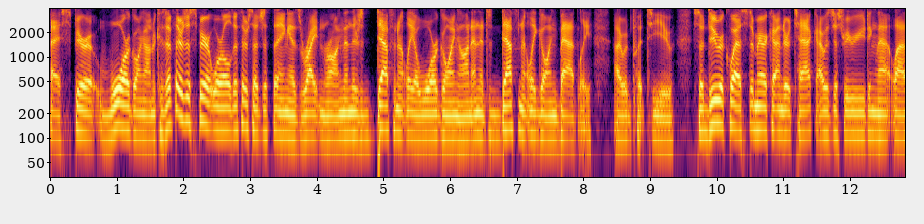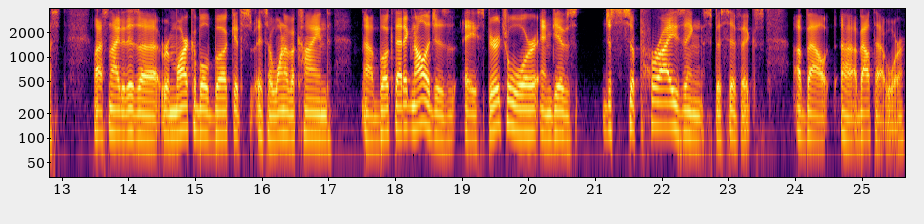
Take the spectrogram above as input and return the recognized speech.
a spirit war going on? Because if there's a spirit world if there's such a thing as right and wrong then there's definitely a war going on and it's definitely going badly i would put to you. So do request america under attack. I was just rereading that last last night. It is a remarkable book. It's it's a one of a kind uh, book that acknowledges a spiritual war and gives just surprising specifics about uh, about that war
